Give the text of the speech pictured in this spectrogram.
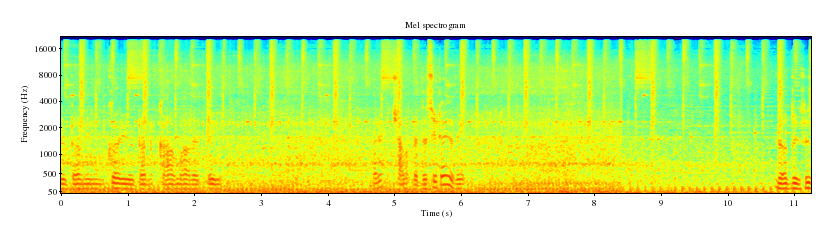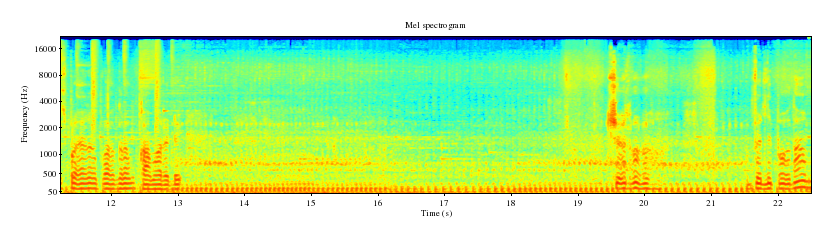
యూటర్న్ ఇంకా యూటర్న్ కామారెడ్డి అరే చాలా పెద్ద సిటీ ఇది. దిస్ ఇస్ ప్రయాణ ప్రాంగణం కామారెడ్డి చలో వెళ్ళిపోదాం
